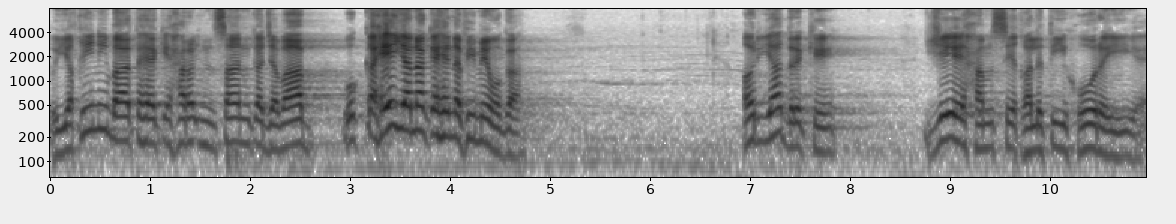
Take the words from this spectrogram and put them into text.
تو یقینی بات ہے کہ ہر انسان کا جواب وہ کہے یا نہ کہے نفی میں ہوگا۔ اور یاد رکھیں، یہ ہم سے غلطی ہو رہی ہے۔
